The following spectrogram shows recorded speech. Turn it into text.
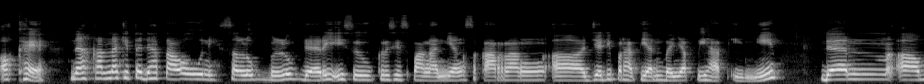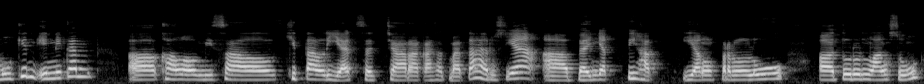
Oke, nah karena kita udah tahu nih seluk-beluk dari isu krisis pangan yang sekarang uh, jadi perhatian banyak pihak ini, dan uh, mungkin ini kan uh, kalau misal kita lihat secara kasat mata harusnya uh, banyak pihak yang perlu uh, turun langsung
